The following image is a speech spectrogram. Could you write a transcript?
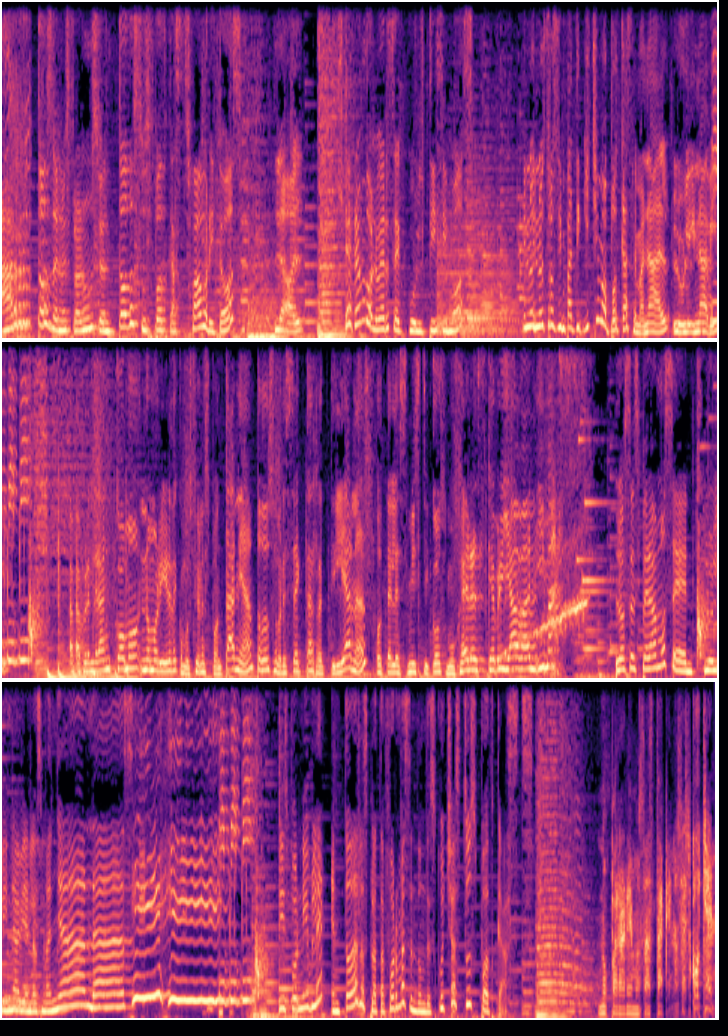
¿Hartos de nuestro anuncio en todos sus podcasts favoritos? LOL. ¿Quieren volverse cultísimos? En nuestro simpatiquísimo podcast semanal, Luli y Navi, aprenderán cómo no morir de combustión espontánea, todo sobre sectas reptilianas, hoteles místicos, mujeres que brillaban y más. Los esperamos en Lulinavia en las mañanas. Disponible en todas las plataformas en donde escuchas tus podcasts. No pararemos hasta que nos escuchen.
